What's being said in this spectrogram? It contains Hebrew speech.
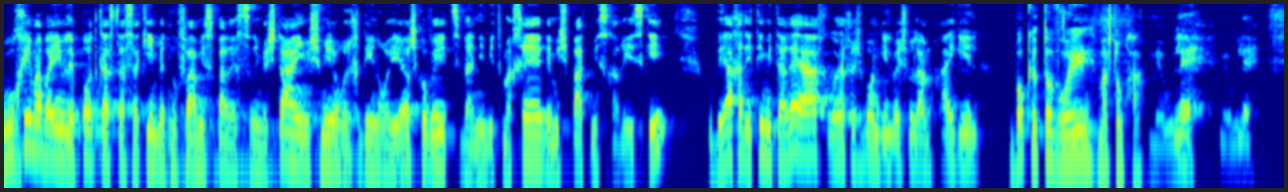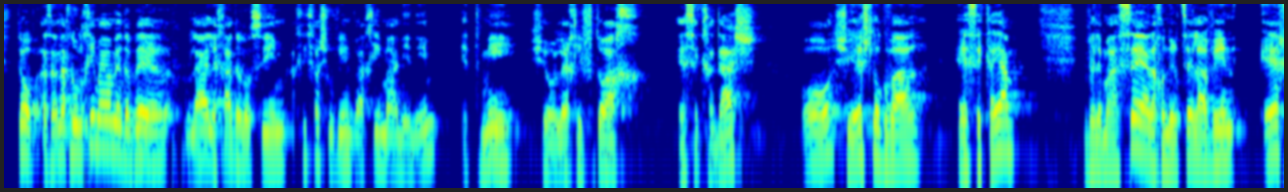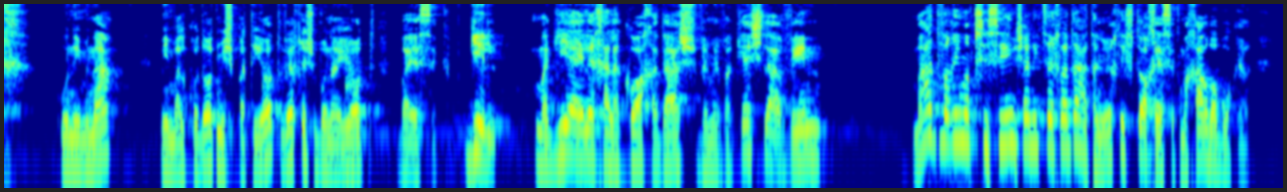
ברוכים הבאים לפודקאסט עסקים בתנופה מספר 22, שמי עורך דין רועי הרשקוביץ ואני מתמחה במשפט מסחרי עסקי וביחד איתי מתארח רואה חשבון גיל משולם. היי גיל. בוקר טוב רועי, מה שלומך? מעולה, מעולה. טוב, אז אנחנו הולכים היום לדבר אולי על אחד הנושאים הכי חשובים והכי מעניינים, את מי שהולך לפתוח עסק חדש או שיש לו כבר עסק קיים. ולמעשה אנחנו נרצה להבין איך הוא נמנע ממלכודות משפטיות וחשבונאיות בעסק. גיל, מגיע אליך לקוח חדש ומבקש להבין מה הדברים הבסיסיים שאני צריך לדעת. אני הולך לפתוח עסק מחר בבוקר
